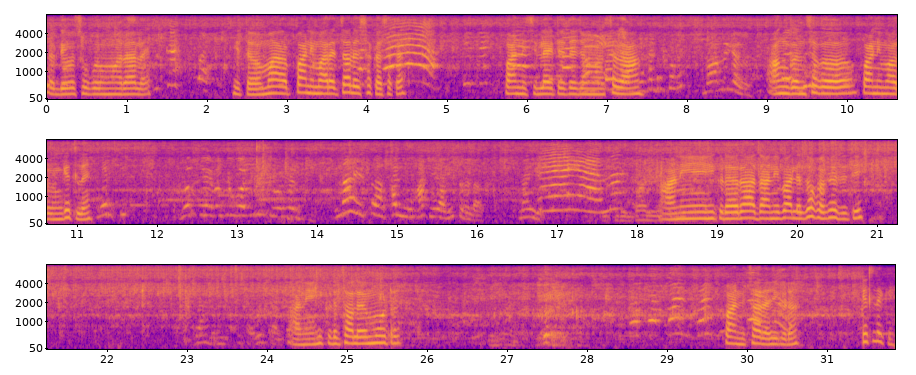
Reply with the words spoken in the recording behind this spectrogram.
तर दिवस उगवून आलाय. इथं मार पाणी मारायचं चालू आहे सकाळ सकाळ. पाण्याची लाइट आहे त्याच्यामुळं सगळं अंगण सगळं पाणी मारून घेतलंय. आणि इकडं राधा आणि बाल्या झोका घेते ती. आणि इकडं चालू आहे मोटर. पाणी चालू आहे इकडं. घेतलं की?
